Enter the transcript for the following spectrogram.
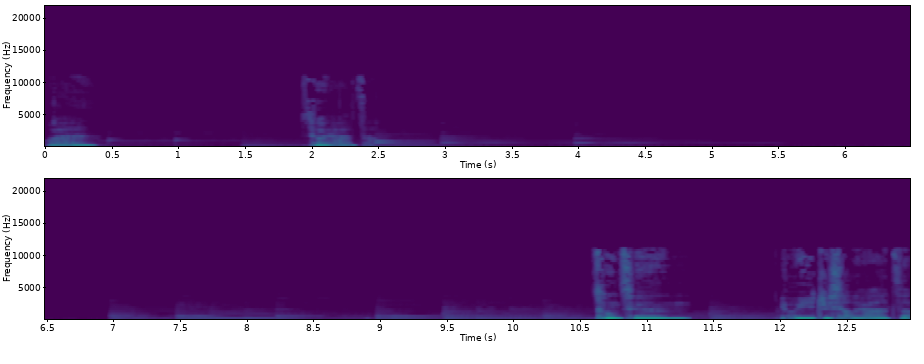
晚安，小鸭子。从前有一只小鸭子。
